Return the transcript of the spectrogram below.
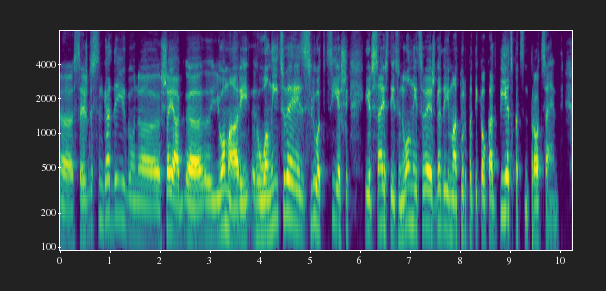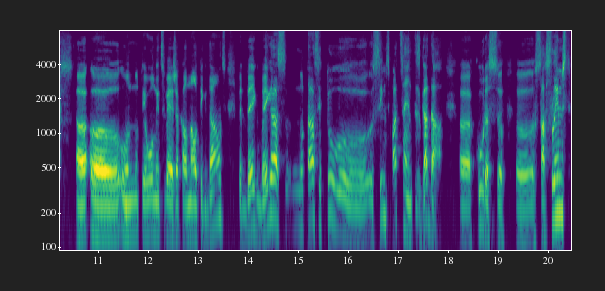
60 gadījumi. Un šajā jomā arī olnīcu vēzis ļoti cieši ir saistīts. Un olnīcu vēža gadījumā tur pat ir kaut kādi 15%. Uh, uh, un nu, tie olnīcu vēži atkal nav tik daudz, bet beig, beigās nu, tās ir tuvu simts pacientes gadā, uh, kuras saslimst.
